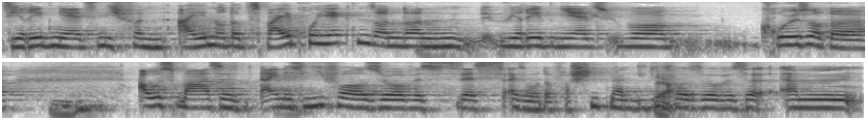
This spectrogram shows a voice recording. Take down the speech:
Sie reden ja jetzt nicht von ein oder zwei Projekten, sondern wir reden jetzt über größere mhm. Ausmaße eines Lieferservices, also oder verschiedener Lieferservices. Ja. Ähm,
